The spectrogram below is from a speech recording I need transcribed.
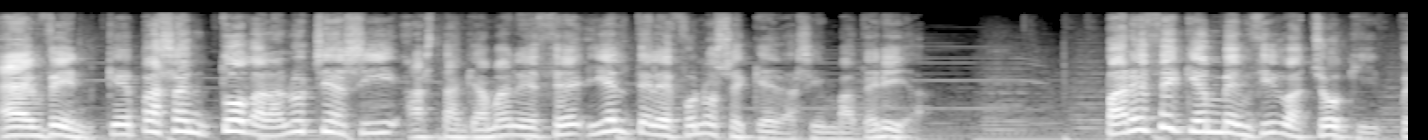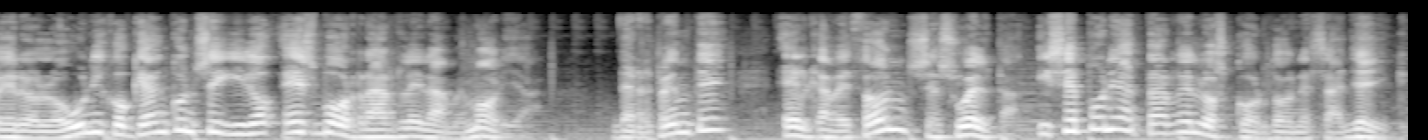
En fin, que pasan toda la noche así hasta que amanece y el teléfono se queda sin batería. Parece que han vencido a Chucky, pero lo único que han conseguido es borrarle la memoria. De repente, el cabezón se suelta y se pone a atarle los cordones a Jake.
